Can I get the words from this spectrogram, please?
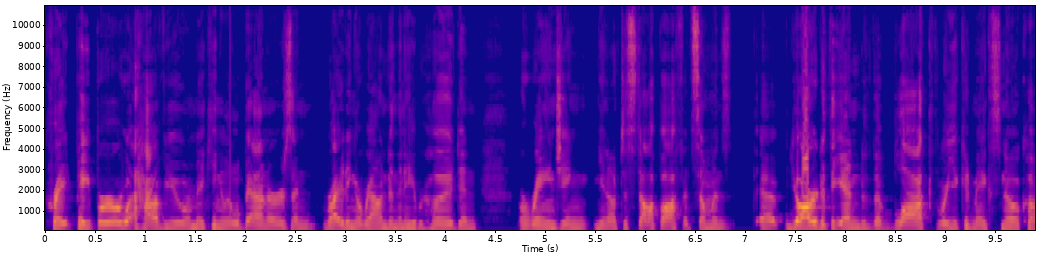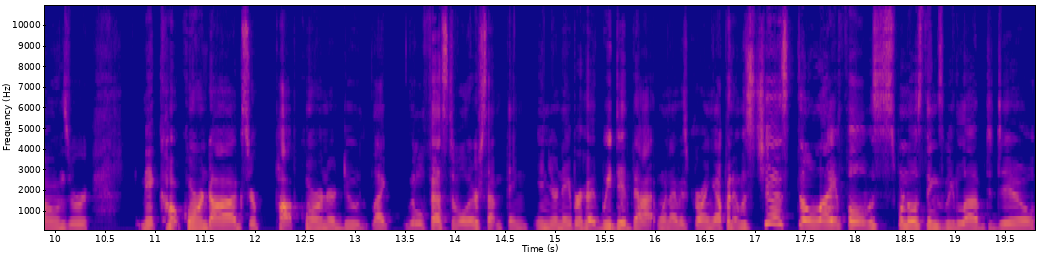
crepe paper or what have you, or making little banners and riding around in the neighborhood and arranging, you know, to stop off at someone's uh, yard at the end of the block where you could make snow cones or make co- corn dogs or popcorn or do like little festival or something in your neighborhood. We did that when I was growing up and it was just delightful. It was just one of those things we loved to do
